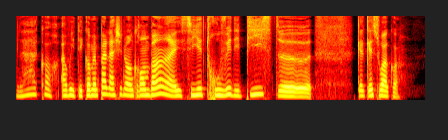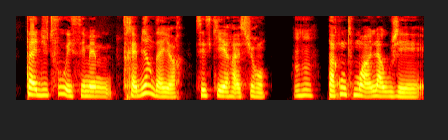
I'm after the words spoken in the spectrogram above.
D'accord. Ah oui, t'es quand même pas lâché dans un grand bain à essayer de trouver des pistes, euh, quelles qu'elles soient, quoi. Pas du tout, et c'est même très bien d'ailleurs. C'est ce qui est rassurant. Mmh par contre, moi, là où j'ai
